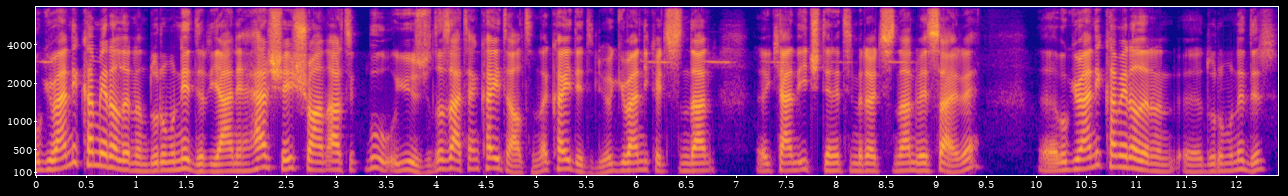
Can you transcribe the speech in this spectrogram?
Bu güvenlik kameralarının durumu nedir? Yani her şey şu an artık bu yüzyılda zaten kayıt altında kayıt ediliyor. Güvenlik açısından, e, kendi iç denetimleri açısından vesaire. E, bu güvenlik kameralarının e, durumu nedir?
